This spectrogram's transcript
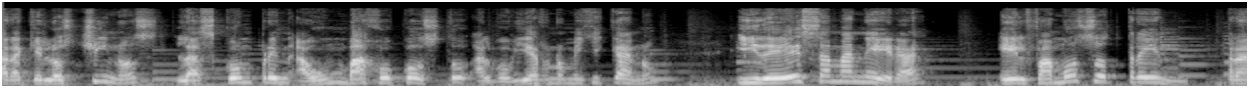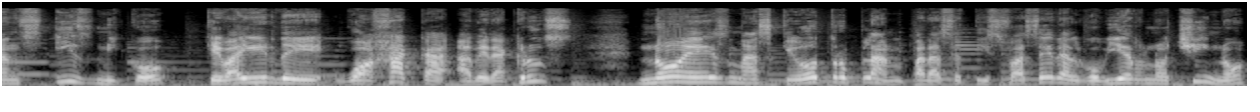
para que los chinos las compren a un bajo costo al gobierno mexicano y de esa manera el famoso tren transísmico que va a ir de Oaxaca a Veracruz no es más que otro plan para satisfacer al gobierno chino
